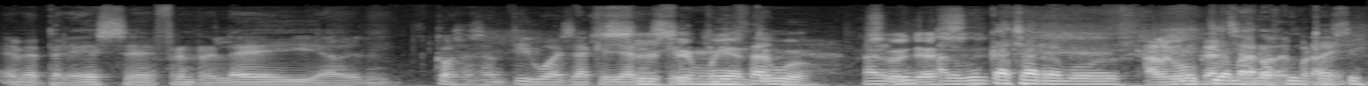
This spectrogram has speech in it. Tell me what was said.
MPLS, Friend Relay, cosas antiguas ya que ya no se muy antiguo. ¿Algún, algún cacharro algún cacharro de por ahí.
